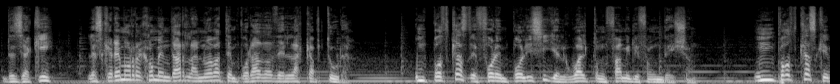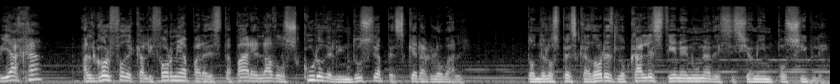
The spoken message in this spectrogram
desde aquí, les queremos recomendar la nueva temporada de La Captura, un podcast de Foreign Policy y el Walton Family Foundation. Un podcast que viaja al Golfo de California para destapar el lado oscuro de la industria pesquera global, donde los pescadores locales tienen una decisión imposible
